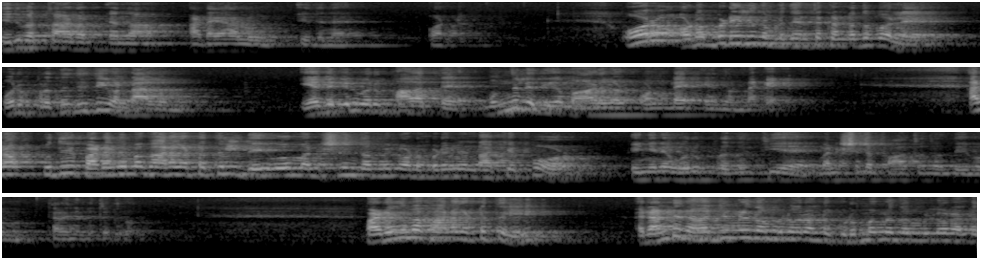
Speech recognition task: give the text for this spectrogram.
തിരുവത്താടം എന്ന അടയാളവും ഇതിന് ഉണ്ട്. ഓരോ ഉടമ്പടിയിലും നമ്മൾ നേരത്തെ കണ്ടതുപോലെ ഒരു പ്രതിനിധി ഉണ്ടാകും. ഏതെങ്കിലും ഒരു ഭാഗത്ത് ഒന്നിലധികം ആളുകൾ ഉണ്ട് എന്നുണ്ടെങ്കിൽ. കാരണം പുതിയ പഴനിമ കാലഘട്ടത്തിൽ ദൈവവും മനുഷ്യനും തമ്മിൽ ഉടമ്പടികൾ ഉണ്ടാക്കിയപ്പോൾ ഇങ്ങനെ ഒരു പ്രതിനിധിയെ മനുഷ്യന്റെ ഭാഗത്തു നിന്ന് ദൈവം തെരഞ്ഞെടുത്തിരുന്നു. പഴനിമ കാലഘട്ടത്തിൽ രണ്ട് രാജ്യങ്ങൾ തമ്മിലോ രണ്ട് കുടുംബങ്ങൾ തമ്മിലോ രണ്ട്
